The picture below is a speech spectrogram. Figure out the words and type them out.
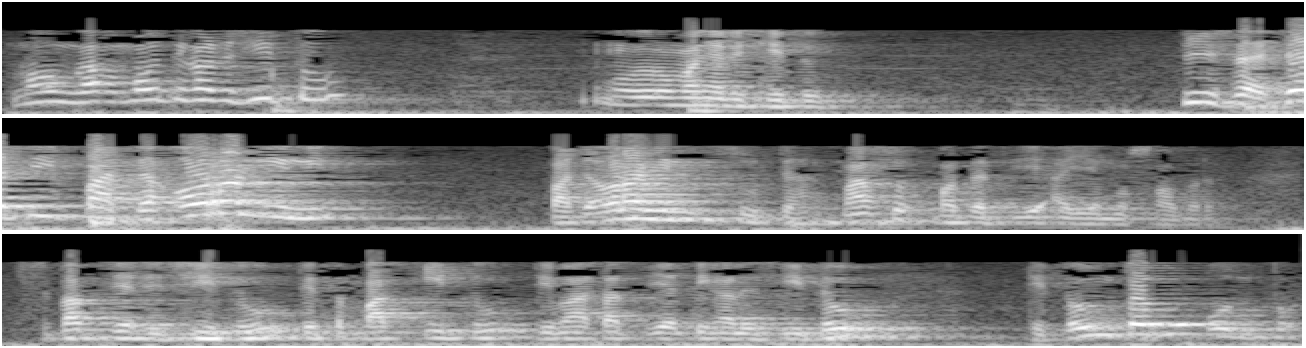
Mau nggak mau tinggal di situ rumahnya di situ. Bisa jadi pada orang ini, pada orang ini sudah masuk pada dia ayam musabar. Sebab dia di situ, di tempat itu, di masa dia tinggal di situ, dituntut untuk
